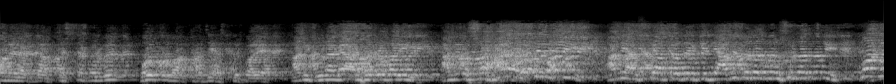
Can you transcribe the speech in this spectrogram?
মনে রাখবার চেষ্টা করবেন হয়তো বা কাজে আসতে পারে। আমি গুণাগার হতে পারি, আমি অসহায় হতে পারি। আমি আজকে আপনাদেরকে যে আলোচনাগুলো শোনাচ্ছি কোনো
